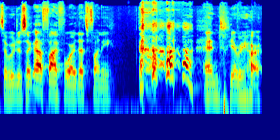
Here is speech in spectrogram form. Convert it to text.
So we are just like, ah, five four, that's funny. and here we are.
